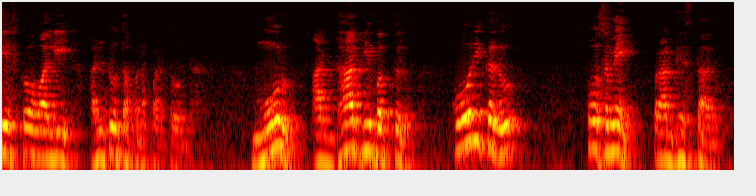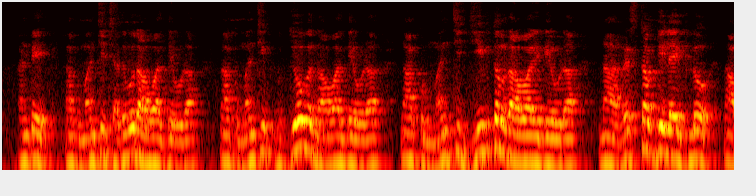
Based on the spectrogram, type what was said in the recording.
చేసుకోవాలి అంటూ తపన పడుతూ ఉంటారు. మూడు అర్ధార్థి భక్తులు కోరికలు కోసమే ప్రార్థిస్తారు. అంటే నాకు మంచి చదువు రావాలి దేవుడా నాకు మంచి ఉద్యోగం రావాలి దేవుడా నాకు మంచి జీవితం రావాలి దేవుడా నా రెస్ట్ ఆఫ్ ది లైఫ్లో నా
